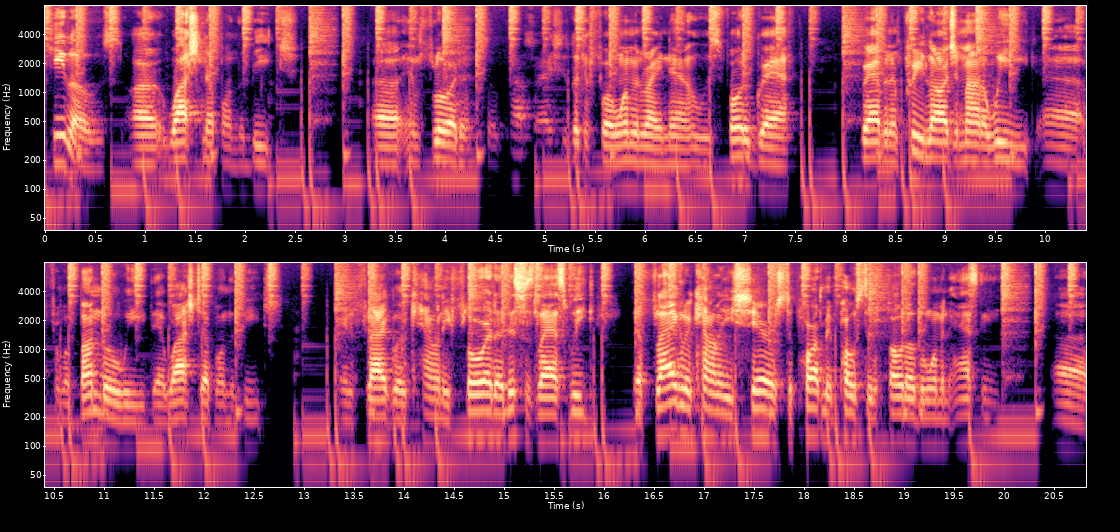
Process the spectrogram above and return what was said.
kilos are washing up on the beach uh, in Florida. So cops are actually looking for a woman right now who was photographed grabbing a pretty large amount of weed uh, from a bundle of weed that washed up on the beach in Flagler County, Florida. This was last week. The Flagler County Sheriff's Department posted a photo of the woman asking uh,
